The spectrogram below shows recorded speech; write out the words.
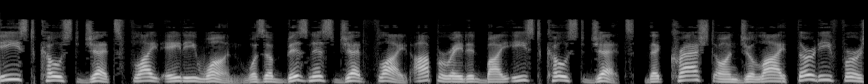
East Coast Jets Flight 81 was a business jet flight operated by East Coast Jets, that crashed on July 31,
